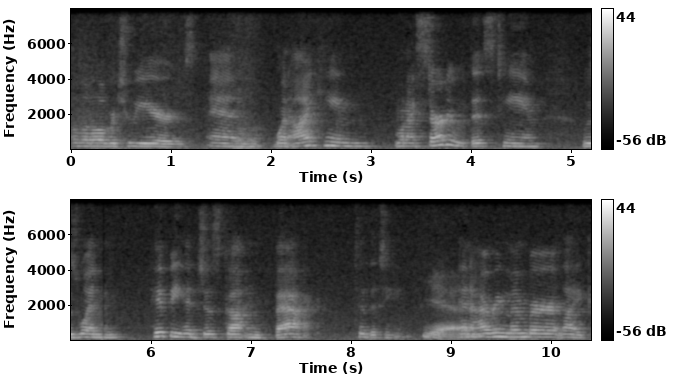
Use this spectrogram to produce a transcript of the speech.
a little over two years, and when I came, when I started with this team, was when Hippie had just gotten back to the team. Yeah. And I remember like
